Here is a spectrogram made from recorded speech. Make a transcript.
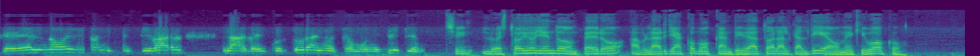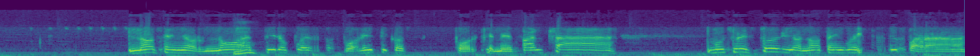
que él no hizo, incentivar la agricultura en nuestro municipio. Sí, lo estoy oyendo, don Pedro, hablar ya como candidato a la alcaldía, ¿o me equivoco? No, señor, no, ¿No? aspiro puestos políticos porque me falta mucho estudio, no tengo estudio para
